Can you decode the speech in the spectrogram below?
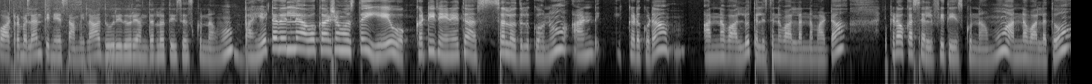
వాటర్ మెలన్ తినేసాము. ఇలా దూరి దూరి అందరిలో తీసేసుకున్నాము. బయట వెళ్ళే అవకాశం వస్తే ఏ ఒక్కటి నేనైతే అస్సలు వదులుకోను. అండ్ ఇక్కడ కూడా అన్న వాళ్ళు తెలిసిన వాళ్ళు అన్నమాట ఇక్కడ ఒక సెల్ఫీ తీసుకున్నాము అన్న వాళ్ళతో.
